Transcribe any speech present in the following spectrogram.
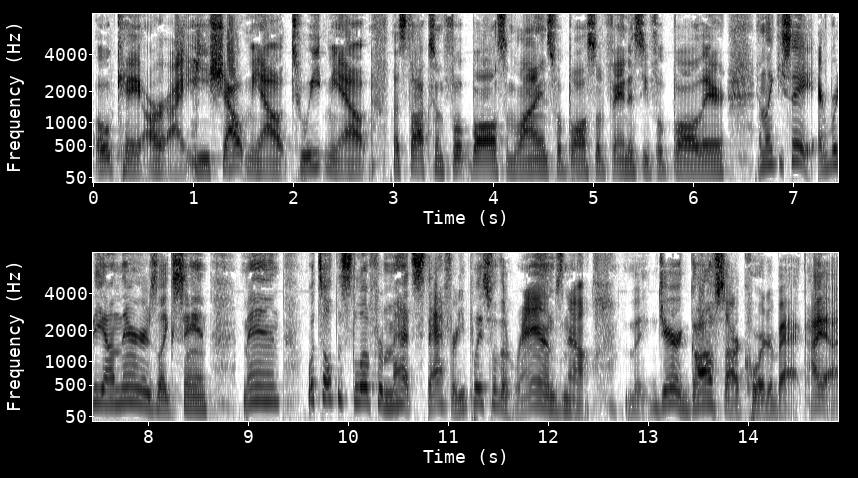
O K R I E. Shout me out, tweet me out. Let's talk some football, some Lions football, some fantasy football there. And like you say, everybody on there is like saying, man, what's all this love for Matt Stafford? He plays for the Rams now. Jared Goff's our quarterback. I, I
